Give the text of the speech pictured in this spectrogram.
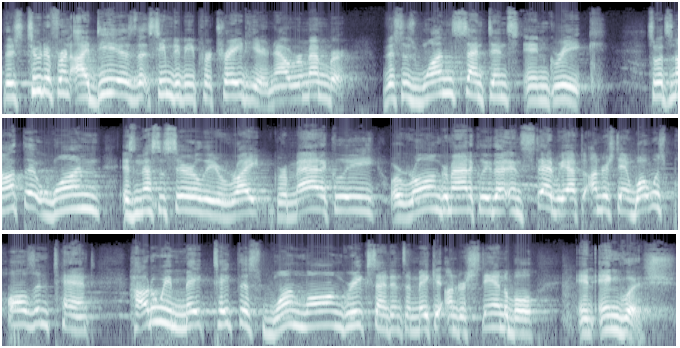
there's two different ideas that seem to be portrayed here. Now remember, this is one sentence in Greek. So it's not that one is necessarily right grammatically or wrong grammatically, that instead we have to understand what was Paul's intent. How do we make, take this one long Greek sentence and make it understandable in English.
